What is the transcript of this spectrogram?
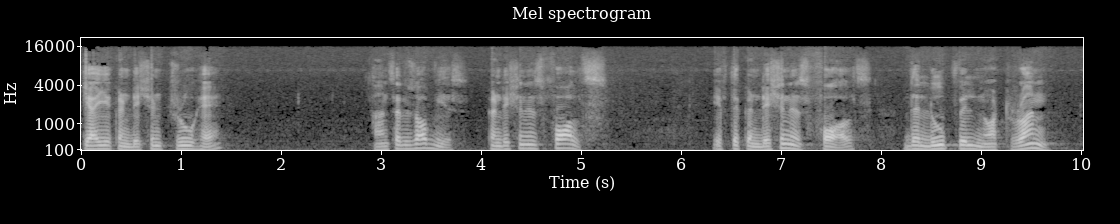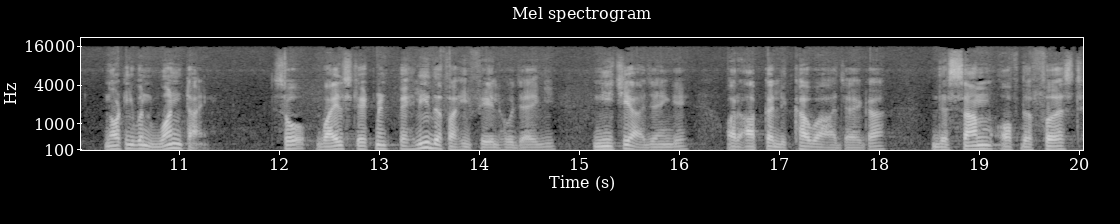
کیا یہ کنڈیشن ٹرو ہے؟ Answer is obvious condition is false if the condition is false the loop will not run not even one time so while statement پہلی دفعہ ہی فیل ہو جائے گی، نیچے آ جائیں گے اور آپ کا لکھا ہوا آ جائے گا دا سم آف دا فرسٹ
